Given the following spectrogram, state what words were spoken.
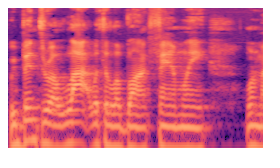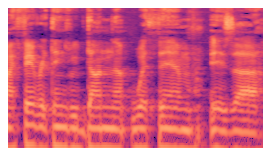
we've been through a lot with the LeBlanc family one of my favorite things we've done with them is uh,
